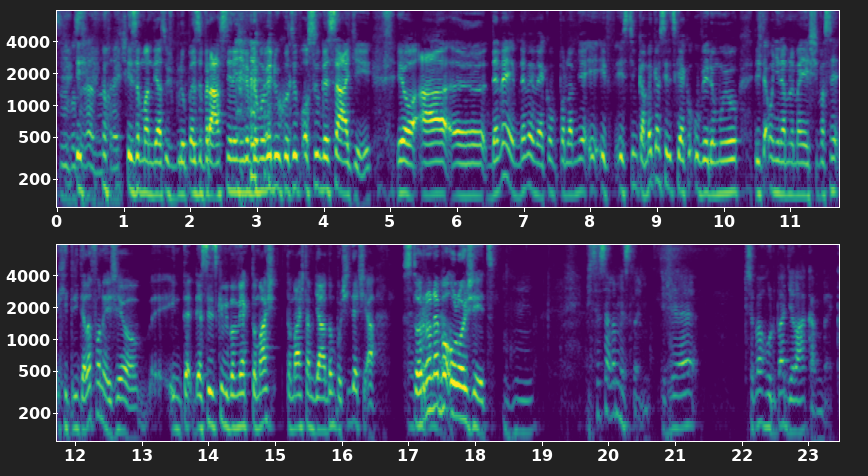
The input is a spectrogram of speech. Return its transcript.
co to poslouchat za stračky. Izomandias už budou úplně zvrásněný někde v domově důchodců v 80. Jo, a uh, nevím, nevím, jako podle mě i, i, i s tím comebackem si vždycky jako uvědomuju, když ta, oni nám nemají ještě vlastně chytrý telefony, že jo. Inter, já si vždycky vybavím, jak Tomáš, Tomáš tam dělá na tom počítači a storno nebo uložit. Mm-hmm. Víš, co se ale myslím, že třeba hudba dělá comeback.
